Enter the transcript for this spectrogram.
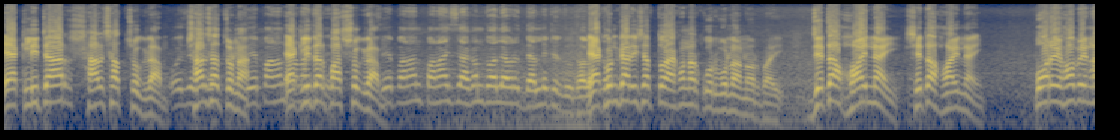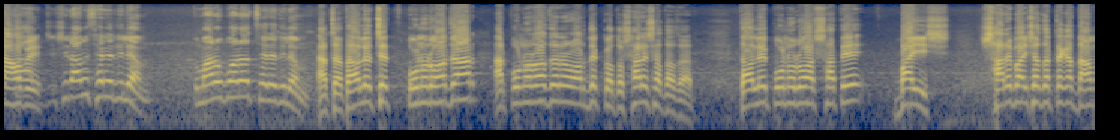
এক লিটার সাড়ে সাতশো গ্রাম। সাড়ে সাতশো না এক লিটার পাঁচশো গ্রাম। যে পানাইছে এখন তাহলে আমরা দেড় লিটার দুধ এখনকার হিসাব তো এখন আর করব না নর ভাই। যেটা হয় নাই সেটা হয় নাই। পরে হবে না হবে? আচ্ছা, সেটা আমি ছেড়ে দিলাম। তোমার উপরে ছেড়ে দিলাম। আচ্ছা তাহলে হচ্ছে পনেরো হাজার আর পনেরো হাজারের অর্ধেক কত? সাড়ে সাত হাজার। তাহলে পনেরো আর সাথে বাইশ। সাড়ে বাইশ হাজার টাকা দাম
